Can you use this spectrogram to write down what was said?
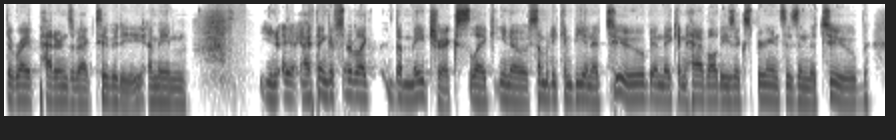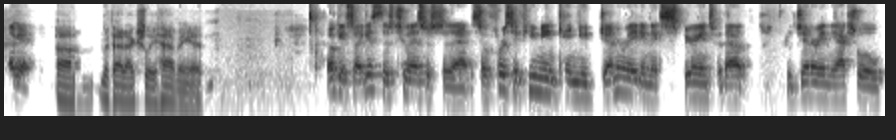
the right patterns of activity? I mean, you know, I think of sort of like the matrix, like, you know, somebody can be in a tube and they can have all these experiences in the tube okay. um, without actually having it. Okay, so I guess there's two answers to that. So first, if you mean can you generate an experience without generating the actual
